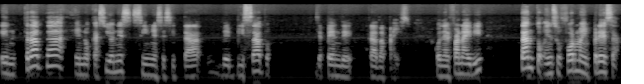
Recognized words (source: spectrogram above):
entrada en ocasiones sin necesidad de visado. Depende cada país. Con el Fan ID, tanto en su forma impresa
